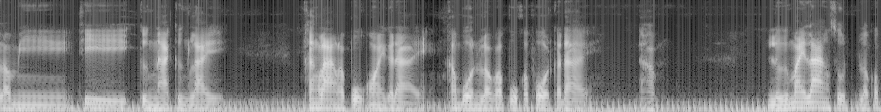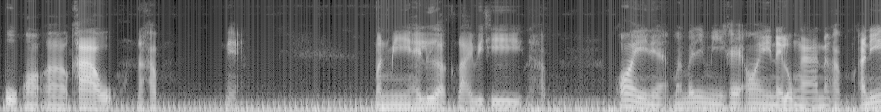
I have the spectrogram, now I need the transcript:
เรามีที่กึ่งนากึ่งไร่ ข้างล่างเราปลูกอ้อยก็ได้ ข้างบนเราก็ปลูกข้าวโพดก็ได้นะครับ หรือไม่ล่างสุดเราก็ปลูกข้าวนะครับ เนี่ย มันมีให้เลือกหลายวิธีนะครับ อ้อยเนี่ย มันไม่ได้มีแค่อ้อยในโรงงานนะครับ อันนี้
